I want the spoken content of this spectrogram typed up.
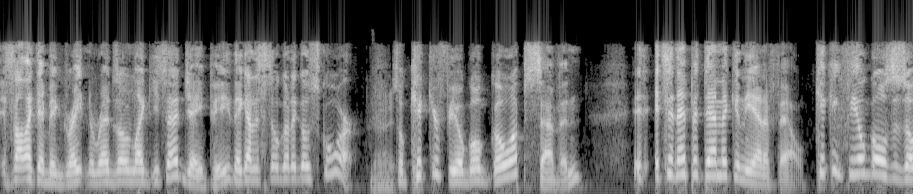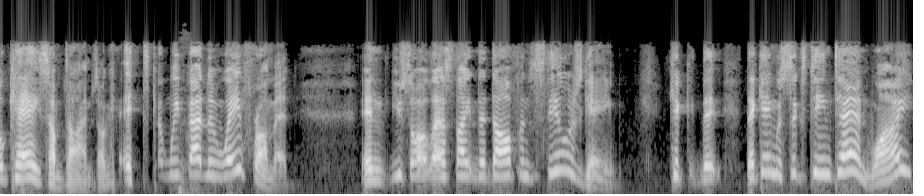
it's not like they've been great in the red zone, like you said, JP. They got to still got to go score. Right. So kick your field goal, go up seven. It, it's an epidemic in the NFL. Kicking field goals is okay sometimes. Okay, it's, we've gotten away from it, and you saw it last night in the Dolphins Steelers game. Kick the, that game was 16-10. Why?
